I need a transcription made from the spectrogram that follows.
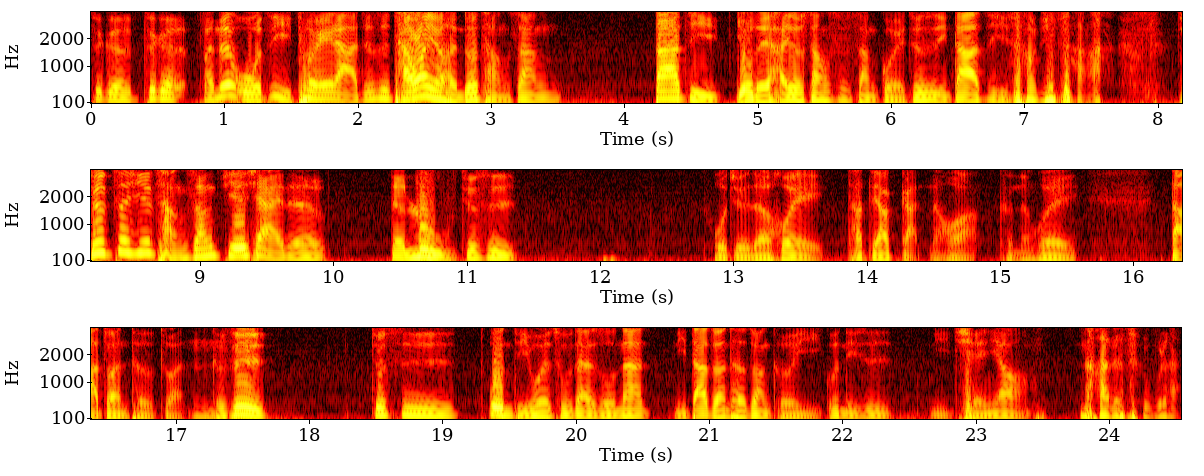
这个这个，反正我自己推啦，就是台湾有很多厂商，大家自己有的还有上市上柜，就是你大家自己上去查，就是这些厂商接下来的的路，就是我觉得会，他只要敢的话，可能会大赚特赚。可是就是问题会出在说，那你大赚特赚可以，问题是你钱要拿得出来，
